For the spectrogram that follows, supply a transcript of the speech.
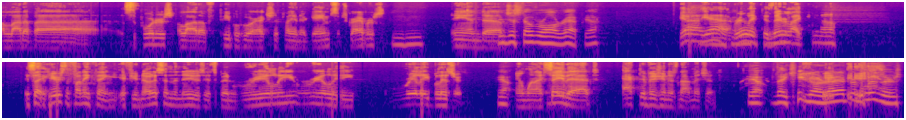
a lot of uh, supporters, a lot of people who are actually playing their game, subscribers, hmm and uh, And just overall rep, yeah. yeah, yeah, Mhm. really, because they're like, you know, it's like here's the funny thing. If you notice in the news, it's been really, really, really Blizzard. Yeah. And when I say that, Activision is not mentioned, Yeah, they keep going right after Blizzard.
